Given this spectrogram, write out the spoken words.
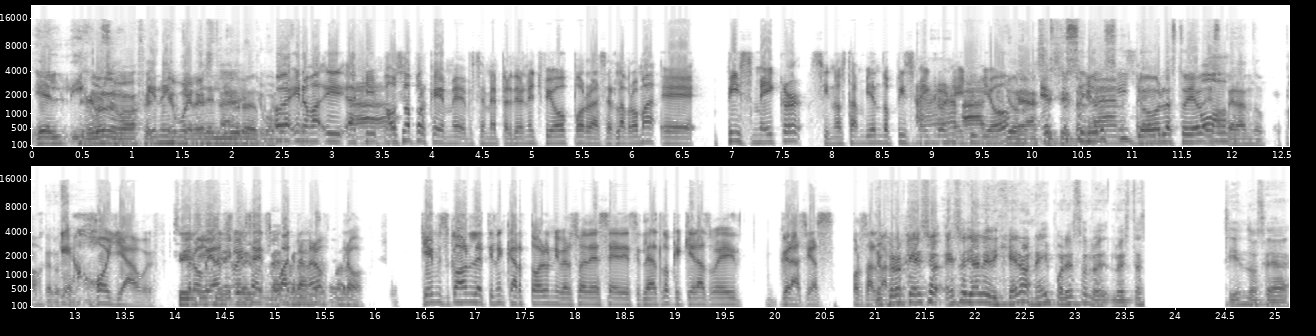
El hijo libro de Boba Fett, tienen qué que ver el libro eh, de Boba bueno. Oiga, y, nomás- y aquí Ah. pausa porque me- se me perdió en HBO por hacer la broma. Eh, Peacemaker, si no están viendo Peacemaker en Ah, HBO, yo- Ah, sí, sí, señores sí, yo la estoy Oh, esperando. oh, pero qué sí. joya, güey. Sí, pero sí, vean sí, Suicide Squad primero, pero James Gunn le tienen que dar todo el universo de DC, decirle haz lo que quieras, güey. Gracias por Yo salvar. creo que eso, eso ya le dijeron, ¿eh? Y por eso lo, lo está haciendo. O sea,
